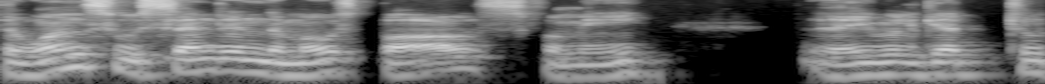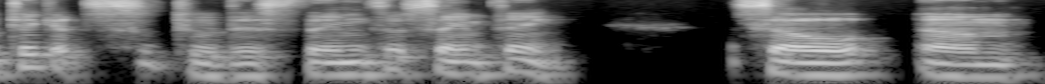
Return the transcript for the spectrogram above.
the ones who send in the most balls for me, they will get two tickets to this thing, the same thing. So um,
